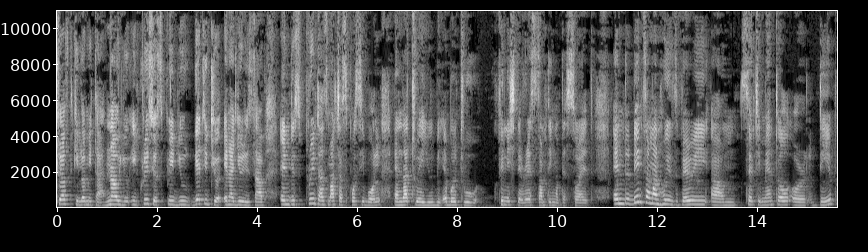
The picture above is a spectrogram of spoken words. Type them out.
12th kilometer. Now you increase your speed you get into your energy reserve and you sprint as much as possible and that way you'll be able to finish the rest something of the sort. And being someone who is very um, sentimental or deep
